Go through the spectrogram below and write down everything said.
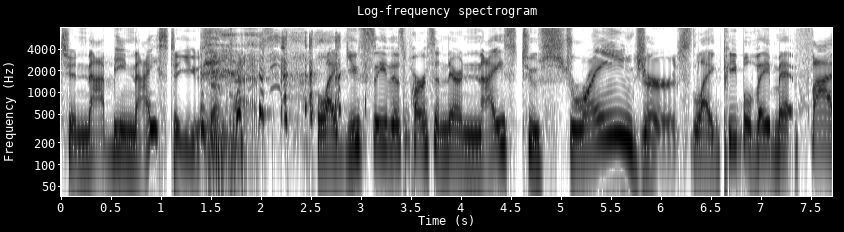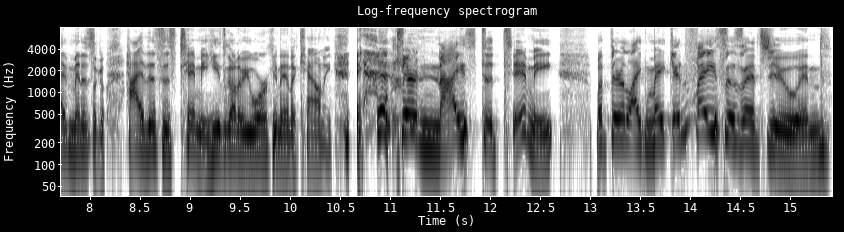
to not be nice to you sometimes. like you see this person, they're nice to strangers, like people they met five minutes ago. Hi, this is Timmy. He's going to be working in accounting. And they're nice to Timmy, but they're like making faces at you and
